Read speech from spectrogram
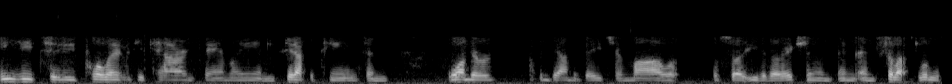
easy to pull in with your car and family and set up a tent and wander up and down the beach a mile or so either direction and, and fill up little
